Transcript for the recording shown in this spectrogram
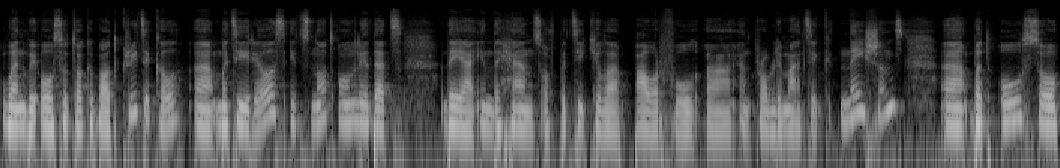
when we also talk about critical uh, materials, it's not only that they are in the hands of particular powerful uh, and problematic nations, uh, but also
